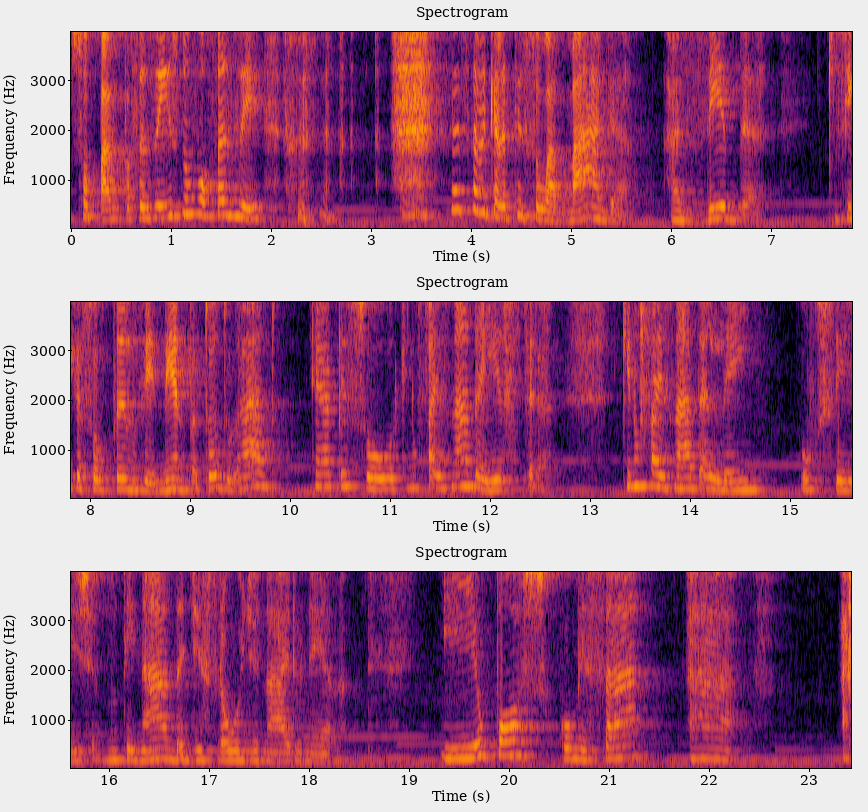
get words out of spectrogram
sou pago para fazer isso, não vou fazer. Sabe aquela pessoa amarga, azeda, que fica soltando veneno para todo lado? É a pessoa que não faz nada extra, que não faz nada além, ou seja, não tem nada de extraordinário nela. E eu posso começar a, a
